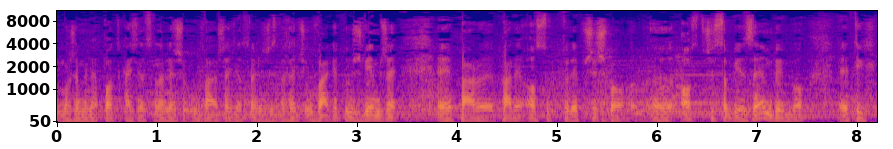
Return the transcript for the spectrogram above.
możemy napotkać, na co należy uważać, na co należy zwracać uwagę. Tu już wiem, że e, parę, parę osób, które przyszło, e, ostrzy sobie zęby, bo e, tych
